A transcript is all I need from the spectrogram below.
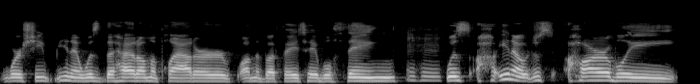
where she, you know, was the head on the platter on the buffet table thing, mm-hmm. was, you know, just horribly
